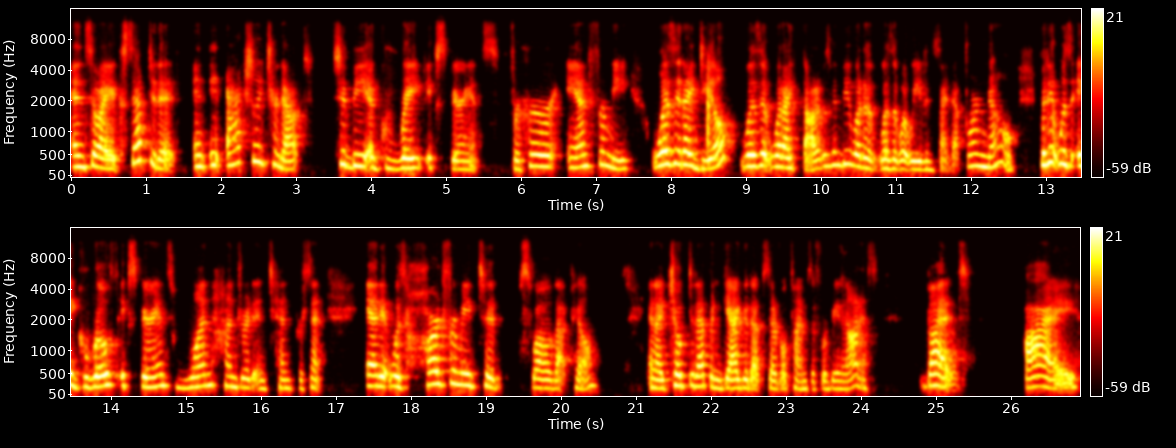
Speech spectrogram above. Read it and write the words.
And so i accepted it and it actually turned out to be a great experience for her and for me. Was it ideal? Was it what i thought it was going to be? What was it what we even signed up for? No. But it was a growth experience 110% and it was hard for me to swallow that pill. And i choked it up and gagged it up several times if we're being honest. But i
